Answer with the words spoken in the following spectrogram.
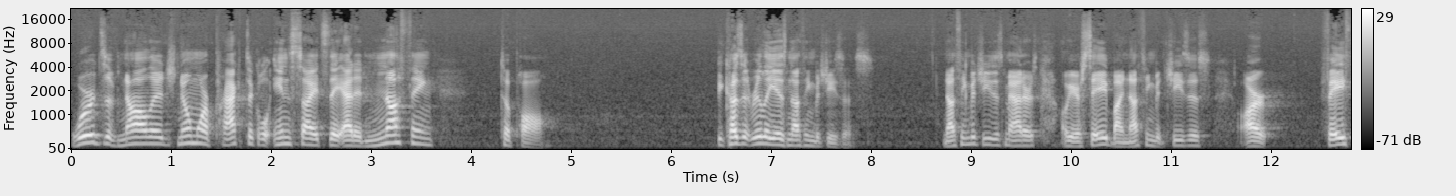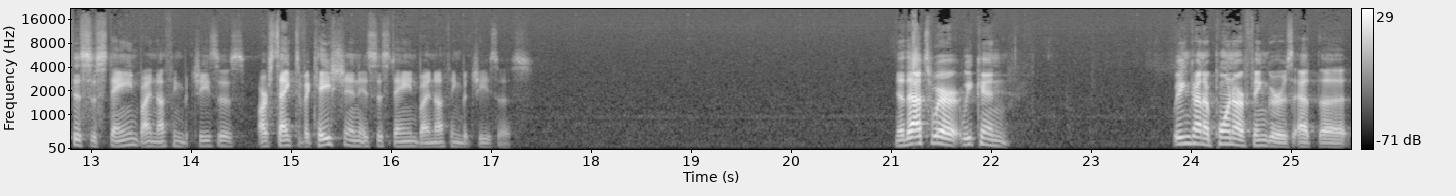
words of knowledge, no more practical insights. They added nothing to Paul. Because it really is nothing but Jesus. Nothing but Jesus matters. We are saved by nothing but Jesus. Our, faith is sustained by nothing but Jesus. Our sanctification is sustained by nothing but Jesus. Now that's where we can we can kind of point our fingers at the,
